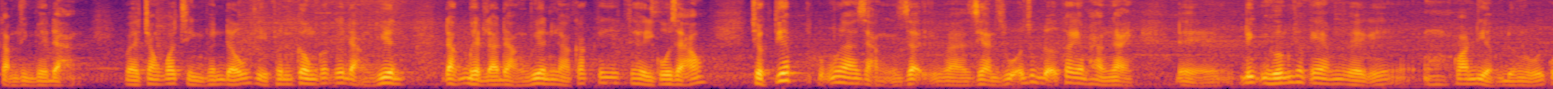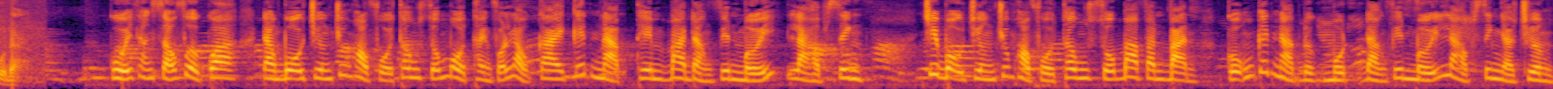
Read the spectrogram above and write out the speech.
cảm tình về đảng. Và trong quá trình phấn đấu thì phân công các cái đảng viên đặc biệt là đảng viên là các cái thầy cô giáo trực tiếp cũng giảng dạy và rèn rũa giúp đỡ các em hàng ngày để định hướng cho các em về cái quan điểm đường lối của đảng. Cuối tháng 6 vừa qua, Đảng bộ trường Trung học phổ thông số 1 thành phố Lào Cai kết nạp thêm 3 đảng viên mới là học sinh. Chi bộ trường Trung học phổ thông số 3 Văn Bản cũng kết nạp được một đảng viên mới là học sinh nhà trường.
